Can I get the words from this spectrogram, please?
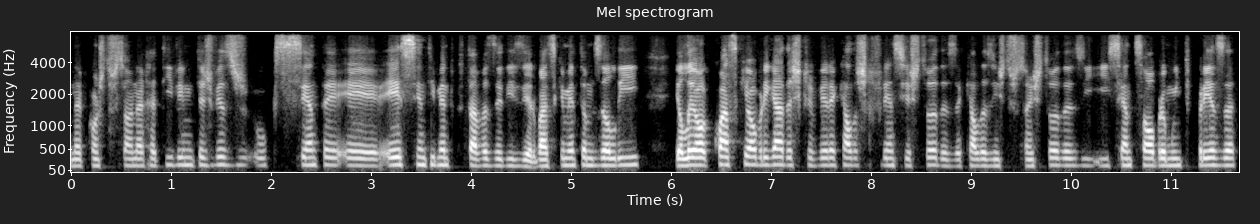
na construção narrativa e muitas vezes o que se sente é, é, esse sentimento que tu estavas a dizer. Basicamente estamos ali, ele é quase que é obrigado a escrever aquelas referências todas, aquelas instruções todas e, e sente-se a obra muito presa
